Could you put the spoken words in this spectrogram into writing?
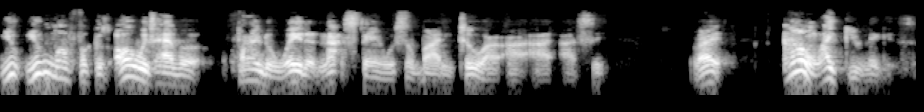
You you motherfuckers always have a find a way to not stand with somebody too. I I I, I see, right? I don't like you niggas.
